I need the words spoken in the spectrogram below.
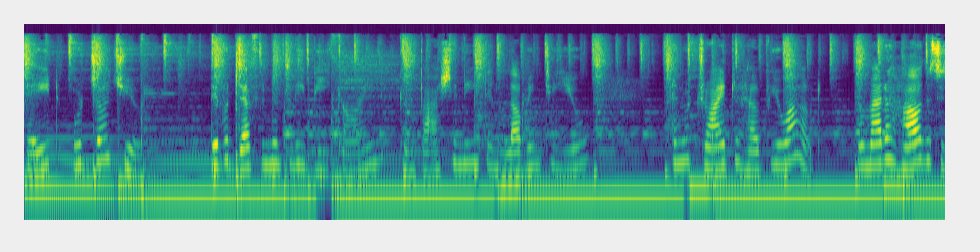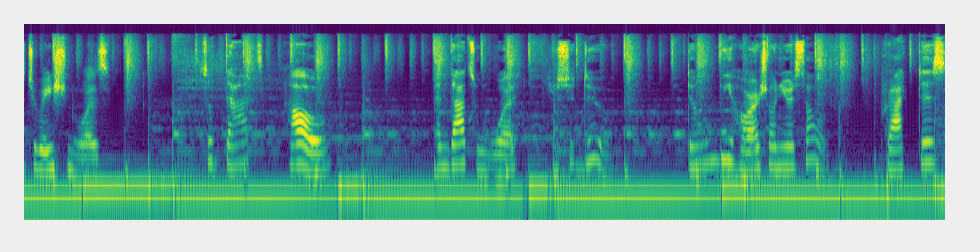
hate, or judge you. They would definitely be kind, compassionate, and loving to you and would try to help you out, no matter how the situation was. So that's how and that's what you should do. Don't be harsh on yourself. Practice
